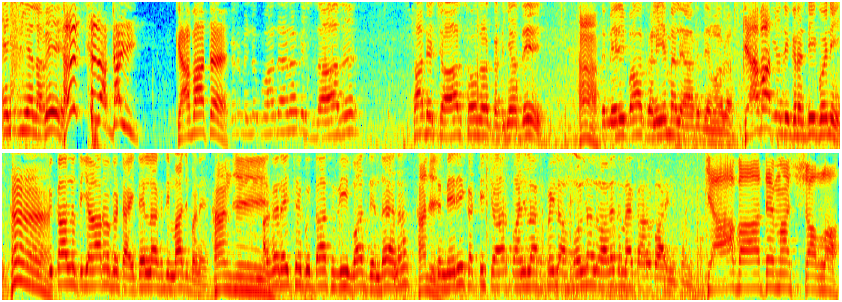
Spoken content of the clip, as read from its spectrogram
ਇੰਜ ਦੀਆਂ ਲਵੇ। ਸ਼ਹਜ਼ਾਦਾ ਜੀ ਕੀ ਬਾਤ ਹੈ। ਅਗਰ ਮੈਨੂੰ ਕਹਾਂਦਾ ਹੈ ਨਾ ਕਿ ਸਦਾਦ 450 ਨਾਲ ਕੱਟੀਆਂ ਦੇ। ਹਾਂ। ਤੇ ਮੇਰੀ ਬਾਹ ਖਲੀ ਹੈ ਮੈਂ ਲਿਆ ਕੇ ਦੇਵਾਂਗਾ। ਕੀ ਬਾਤ। ਦੀ ਗਾਰੰਟੀ ਕੋਈ ਨਹੀਂ। ਹਾਂ। ਵੀ ਕੱਲ ਨੂੰ ਤਿਆਰ ਹੋ ਕੇ 2.5 ਲੱਖ ਦੀ ਮੱਝ ਬਣੇ। ਹਾਂਜੀ। ਅਗਰ ਇੱਥੇ ਕੋਈ 10 20 ਵੱਧ ਦਿੰਦਾ ਹੈ ਨਾ। ਤੇ ਮੇਰੀ ਕੱਟੀ 4-5 ਲੱਖ ਪਹਿਲਾਂ ਮੁੱਲ ਨਾਲ ਲਵਾਵੇ ਤੇ ਮੈਂ ਕਾਰੋਬਾਰ ਹੀ ਨਹੀਂ ਸਮਝਦਾ ਕੀ ਬਾਤ ਹੈ ਮਾਸ਼ਾਅੱਲਾ।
